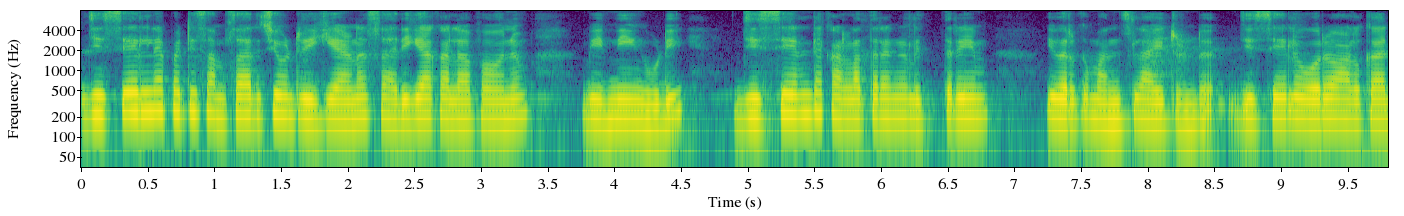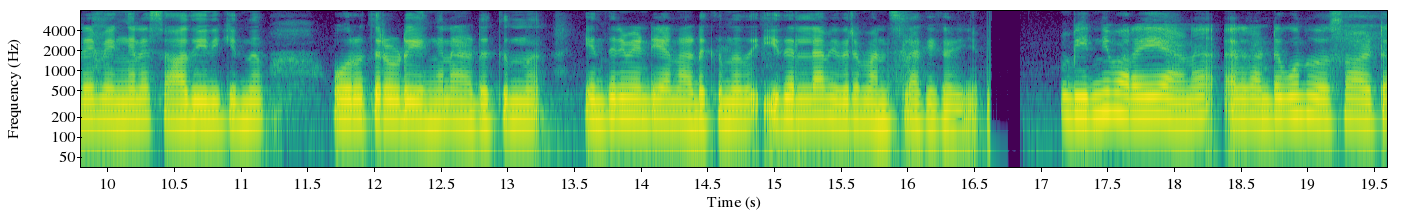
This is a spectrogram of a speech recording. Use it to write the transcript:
ജിസേലിനെ പറ്റി സംസാരിച്ചുകൊണ്ടിരിക്കുകയാണ് സരിക കലാഭവനും വിന്നിയും കൂടി. ജിസേലിന്റെ കള്ളത്തരങ്ങൾ ഇത്രയും ഇവർക്ക് മനസ്സിലായിട്ടുണ്ട്. ജിസേൽ ഓരോ ആൾക്കാരെയും എങ്ങനെ സ്വാധീനിക്കുന്നു ഓരോരുത്തരോട് എങ്ങനെ അടുക്കുന്നു എന്തിനു വേണ്ടിയാണ് അടുക്കുന്നത് ഇതെല്ലാം ഇവർ മനസ്സിലാക്കി കഴിഞ്ഞു. ബിന്നി പറയുകയാണ് രണ്ട് മൂന്ന് ദിവസമായിട്ട്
